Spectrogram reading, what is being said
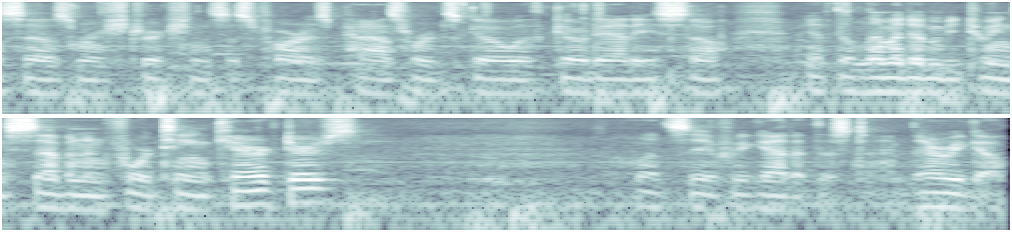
also have some restrictions as far as passwords go with GoDaddy, so we have to limit them between 7 and 14 characters. Let's see if we got it this time. There we go.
